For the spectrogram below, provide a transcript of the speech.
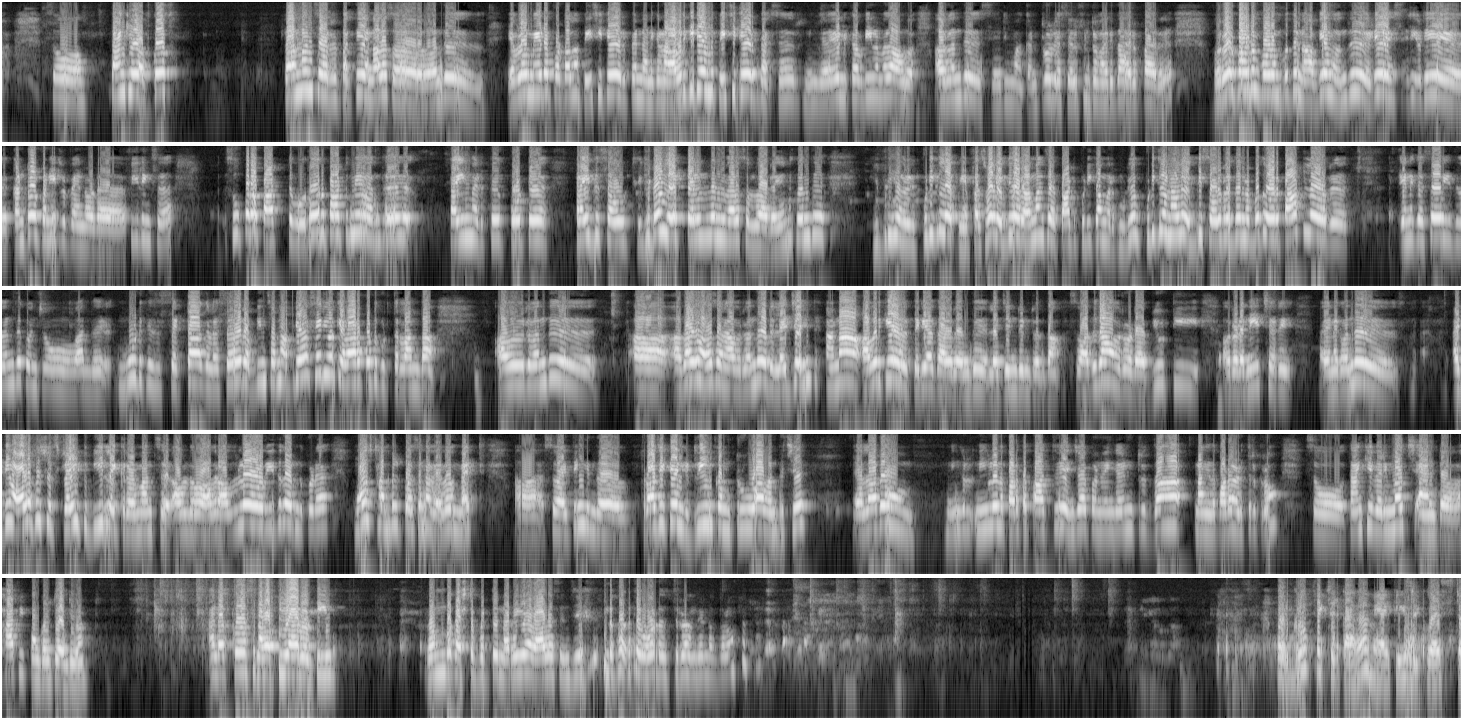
so thank you of course Raman sir பத்தி என்னால சொ- வந்து எவ்வளவு மேடை போட்டாலும் பேசிட்டே இருப்பேன்னு நினைக்கிறேன். அவர்கிட்டயே வந்து பேசிட்டே இருப்பேன். சார் நீங்க எனக்கு அப்படின்ற மாதிரி அவங்க அவர் வந்து சரிம்மா கண்ட்ரோல் யோர் செல்ஃப்ன்ற மாதிரி தான் இருப்பாரு. ஒரு ஒரு பாட்டும் போடும்போது நான் அப்படியே அங்க வந்து அப்படியே சரி அப்படியே கண்ட்ரோல் பண்ணிட்டு இருப்பேன் என்னோட ஃபீலிங்ஸை சூப்பரா பாட்டு ஒரு ஒரு பாட்டுமே வந்து டைம் எடுத்து போட்டு try this out if you don't like டெல்னு வேற சொல்லுவாரு. எனக்கு வந்து எப்படி அவருக்கு பிடிக்கல. ஃபர்ஸ்ட் ஆல் எப்படி ஒரு ரமன் சார் பாட்டு பிடிக்காம இருக்க முடியும்? பிடிக்கலனாலும் எப்படி சொல்றதுன்ற போது ஒரு பாட்டுல ஒரு எனக்கு சார் இது வந்து கொஞ்சம் அந்த மூடுக்கு செட் ஆகல சார் அப்படின்னு சொன்னா அப்படியா? சரி ஓகே வேற போட்டு கொடுத்துடலாம் தான். அவர் வந்து அதாவது அதான் சொன்னேன், அவர் வந்து ஒரு லெஜெண்ட் ஆனா அவருக்கே அது தெரியாது அவர் வந்து லெஜெண்டுன்றது தான். ஸோ அதுதான் அவரோட பியூட்டி அவரோட நேச்சரு எனக்கு வந்து I think all of is should strive to be like Rahman sir அவ்வளோ அவர் அவ்வளோ ஒரு இதில் இருந்து கூட most humble person I ever met so I think இந்த ப்ராஜெக்டே எனக்கு ட்ரீம் கம் ட்ரூவாக வந்துச்சு. எல்லாரும் நீங்களும் நீங்களும் இந்த படத்தை பார்த்து என்ஜாய் பண்ணுவீங்கன்றது தான் நாங்கள் இந்த படம் எடுத்திருக்கிறோம். So thank you very much and happy Pongal to everyone and of course நம்ம பிஆர்ஓ டீம் ரொம்ப கஷ்டப்பட்டு நிறைய வேலை செஞ்சு இந்த படத்தை ஓட வச்சிருவாங்கன்னு அப்புறம். ஒரு குரூப் பிக்சருக்காக மே ஐ ப்ளீஸ் ரிக்வெஸ்ட்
